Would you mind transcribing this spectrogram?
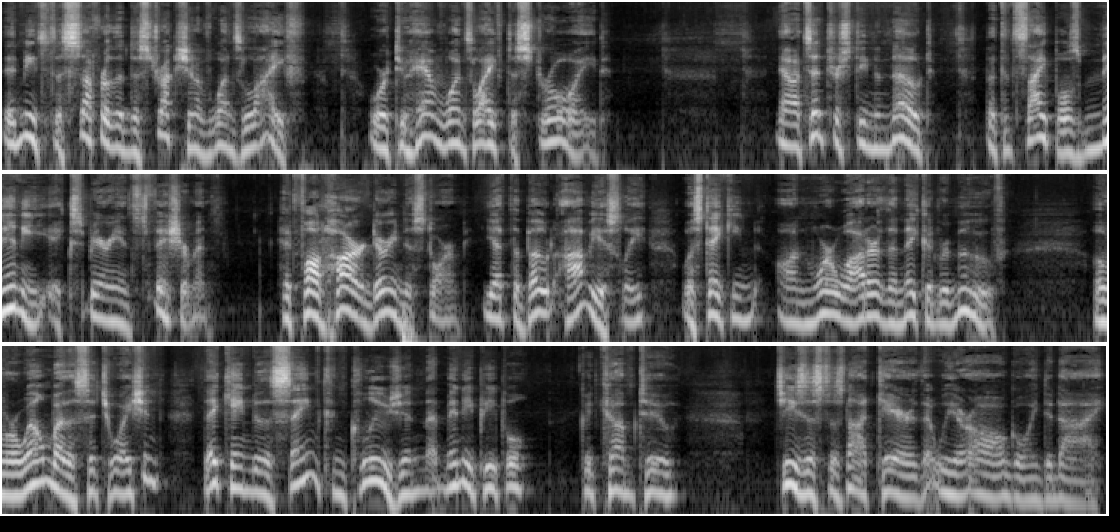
It means to suffer the destruction of one's life. or to have one's life destroyed. Now, it's interesting to note that the disciples, many experienced fishermen, had fought hard during the storm, yet the boat obviously was taking on more water than they could remove. Overwhelmed by the situation, they came to the same conclusion that many people could come to. Jesus does not care that we are all going to die.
